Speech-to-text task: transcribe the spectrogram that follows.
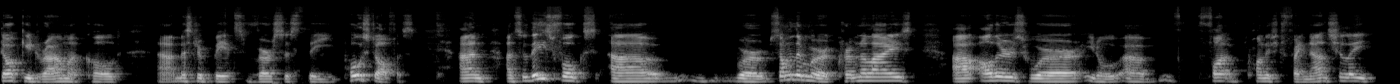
docudrama called uh, Mr. Bates versus the Post Office. And, and so these folks uh, were, some of them were criminalized, uh, others were, you know, uh, punished financially.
